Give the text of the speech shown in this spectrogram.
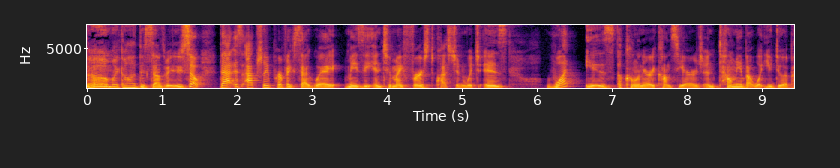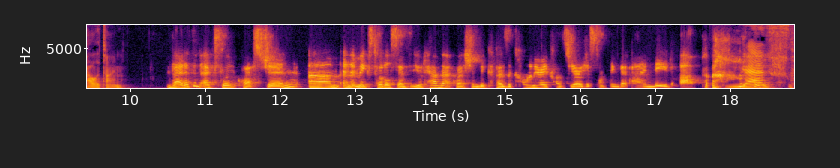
Oh my god, this sounds amazing. So that is actually a perfect segue, Maisie, into my first question, which is, what is a culinary concierge? And tell me about what you do at Palatine. That is an excellent question. Um, and it makes total sense that you would have that question because a culinary concierge is something that I made up. Yes.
